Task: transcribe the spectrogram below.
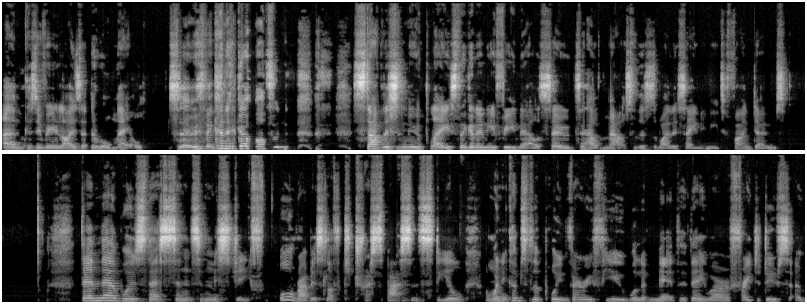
um, because they realise that they're all male so if they're going to go off and establish a new place, they're going to need females so to help them out. So this is why they're saying they need to find does. Then there was their sense of mischief. All rabbits love to trespass and steal, and when it comes to the point, very few will admit that they were afraid to do so,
